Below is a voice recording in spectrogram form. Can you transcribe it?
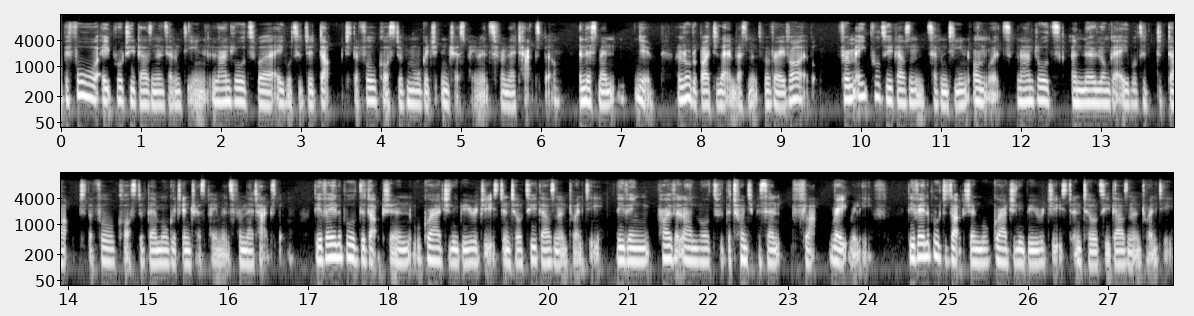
before April 2017, landlords were able to deduct the full cost of mortgage interest payments from their tax bill. And this meant, you know, a lot of buy to let investments were very viable. From April 2017 onwards, landlords are no longer able to deduct the full cost of their mortgage interest payments from their tax bill. The available deduction will gradually be reduced until 2020, leaving private landlords with a 20% flat rate relief. The available deduction will gradually be reduced until 2020.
